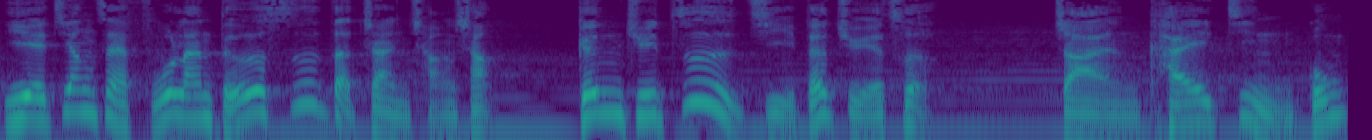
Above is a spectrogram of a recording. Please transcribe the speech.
也将在弗兰德斯的战场上根据自己的决策展开进攻。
